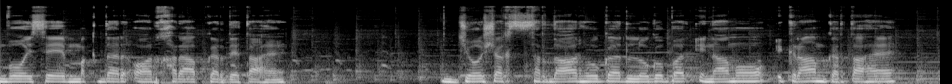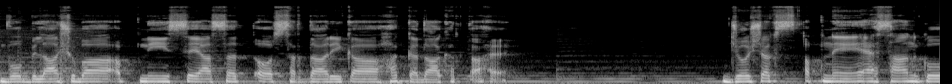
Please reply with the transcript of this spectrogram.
वो इसे मकदर और ख़राब कर देता है। जो शख्स सरदार होकर लोगों पर इनामों, इकराम करता है वो बिलाशुबा अपनी सियासत और सरदारी का हक अदा करता है। जो शख्स अपने एहसान को,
